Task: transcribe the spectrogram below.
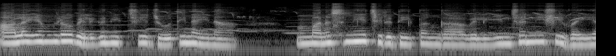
ఆలయంలో వెలుగునిచ్చే జ్యోతినైనా మనసునే చిరుదీపంగా వెలిగించని శివయ్య.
